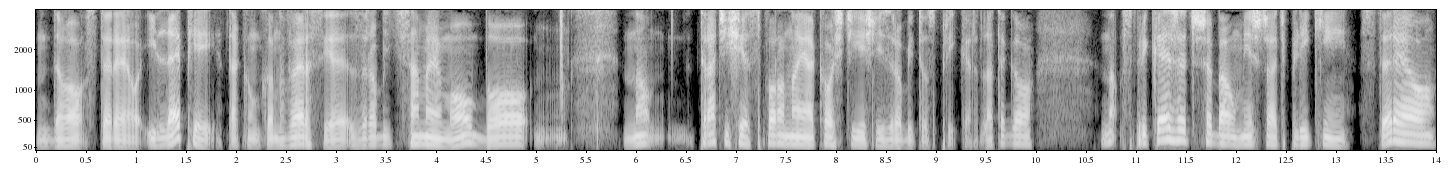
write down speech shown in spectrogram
do stereo i lepiej taką konwersję zrobić samemu, bo no, traci się sporo na jakości, jeśli zrobi to Spreaker. Dlatego no, w Spreakerze trzeba umieszczać pliki stereo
